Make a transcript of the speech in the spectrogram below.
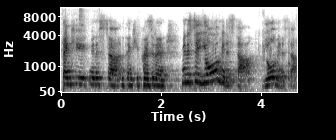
Thank you, Minister, and thank you, President. Minister, your minister, your minister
